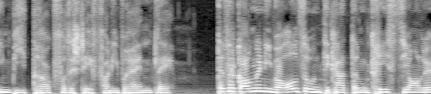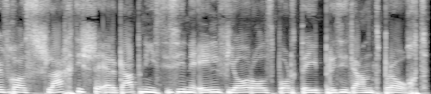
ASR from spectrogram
im Beitrag von Stefanie Brändle. Der vergangene Wahlsonntag hat dem Christian Löwra das schlechteste Ergebnis in seinen elf Jahren als Parteipräsident gebracht.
